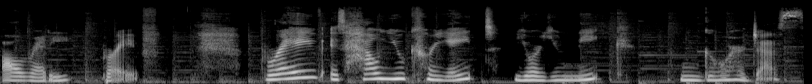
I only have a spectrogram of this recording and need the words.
already brave. Brave is how you create your unique, gorgeous,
